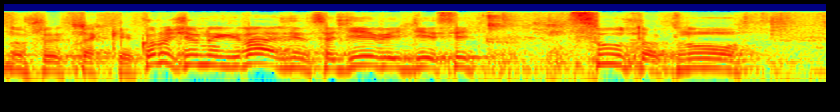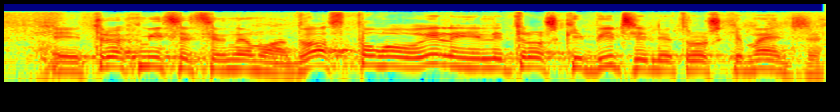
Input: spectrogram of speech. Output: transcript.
Ну, щось таке. Коротше, в них різниця 9-10 суток, ну трьох місяців нема. Два з половиною, або трошки більше, або трошки менше.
